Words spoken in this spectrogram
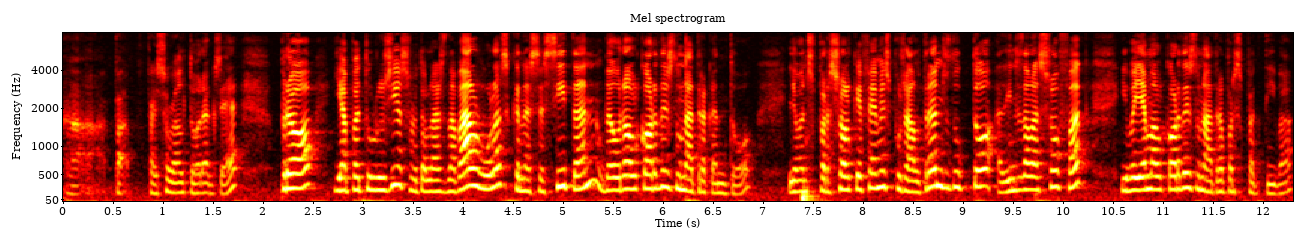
eh, sobre el tòrax, eh? Però hi ha patologies, sobretot les de vàlvules, que necessiten veure el cor des d'un altre cantó. Llavors, per això el que fem és posar el transductor a dins de l'esòfag i veiem el cor des d'una altra perspectiva.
